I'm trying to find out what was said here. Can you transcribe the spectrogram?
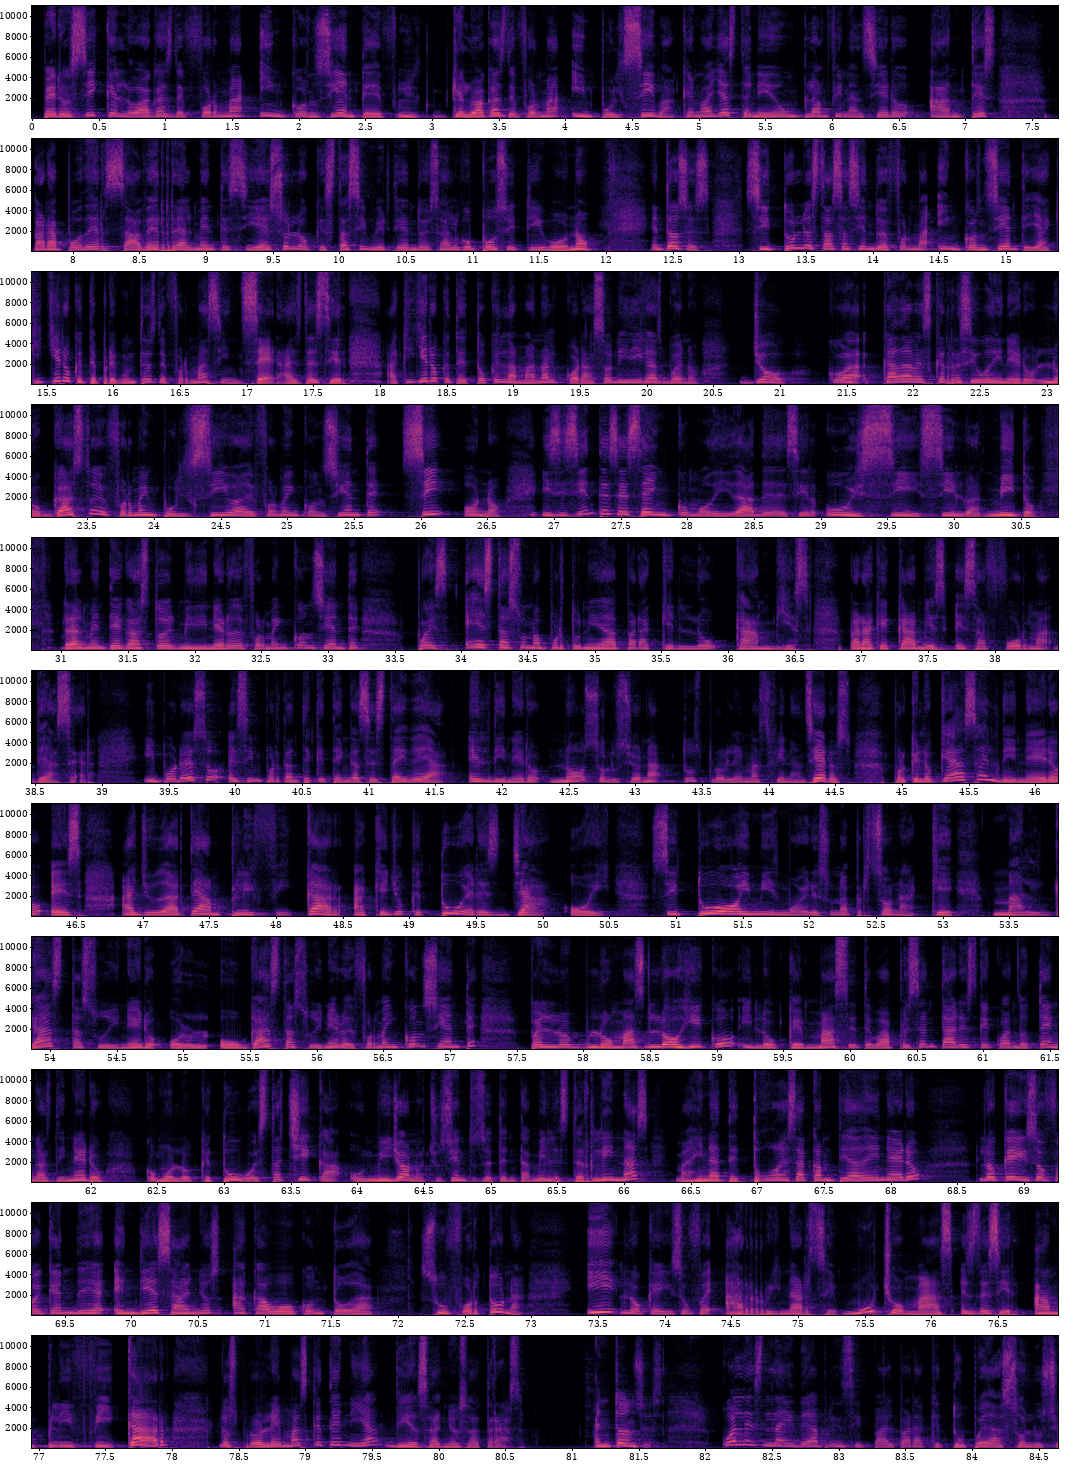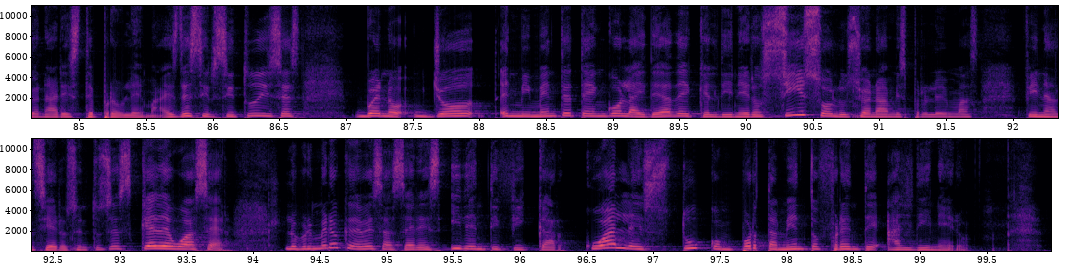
pero sí que lo hagas de forma inconsciente, que lo hagas de forma impulsiva, que no hayas tenido un plan financiero antes para poder saber realmente si eso lo que estás invirtiendo es algo positivo o no. Entonces, si tú lo estás haciendo de forma inconsciente, y aquí quiero que te preguntes de forma sincera, es decir, aquí quiero que te toques la mano al corazón y digas, bueno, yo cada vez que recibo dinero, ¿lo gasto de forma impulsiva, de forma inconsciente? ¿Sí o no? Y si sientes esa incomodidad de decir, uy, sí, sí, lo admito, realmente gasto mi dinero de forma inconsciente, pues esta es una oportunidad para que lo cambies, para que cambies esa forma de hacer. Y por eso es importante que tengas esta idea. El dinero no soluciona tus problemas financieros, porque lo que hace el dinero es ayudarte a amplificar aquello que tú eres ya hoy. Si tú hoy mismo eres una persona que malgasta su dinero o, gasta su dinero de forma inconsciente, pues lo, lo, más lógico y lo que más se te va a presentar es que cuando tengas dinero como lo que tuvo esta chica, un millón ochocientos mil esterlinas, imagínate toda esa cantidad de dinero, lo que hizo fue que en 10 años acabó con toda su fortuna. Y lo que hizo fue arruinarse mucho más, es decir, amplificar los problemas que tenía 10 años atrás. Entonces, ¿cuál es la idea principal para que tú puedas solucionar este problema? Es decir, si tú dices, bueno, yo en mi mente tengo la idea de que el dinero sí soluciona mis problemas financieros, entonces, ¿qué debo hacer? Lo primero que debes hacer es identificar cuál es tu comportamiento frente al dinero.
